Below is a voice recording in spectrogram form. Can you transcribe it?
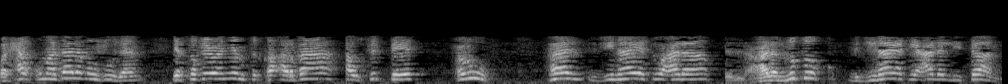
والحلق ما زال موجودا. يستطيع أن ينطق أربعة أو ستة حروف. هل الجناية على على النطق؟ بالجناية على اللسان.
